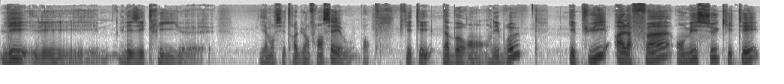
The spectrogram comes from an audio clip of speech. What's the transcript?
les, écrits, euh, évidemment c'est traduit en français, qui étaient d'abord en, hébreu, et puis à la fin, on met ceux qui étaient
